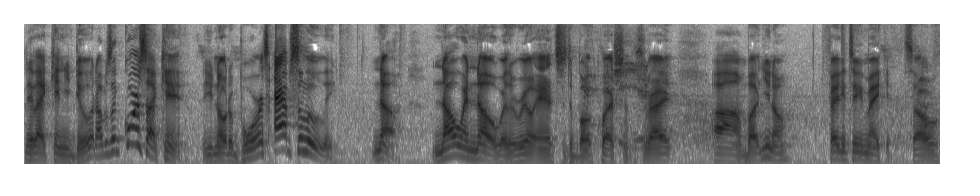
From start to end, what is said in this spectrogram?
They like, can you do it? I was like, of course I can. You know the boards? Absolutely. No. No and no were the real answers to both questions, yeah. right? Um, but you know, fake it till you make it. So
